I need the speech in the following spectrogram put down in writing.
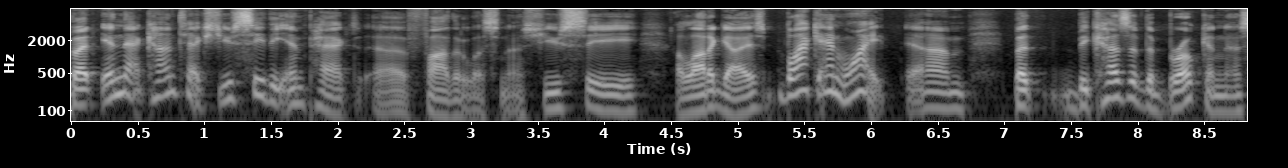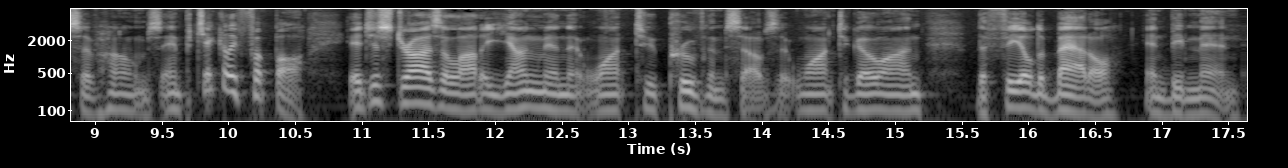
But in that context, you see the impact of fatherlessness. You see a lot of guys, black and white, um, but because of the brokenness of homes, and particularly football, it just draws a lot of young men that want to prove themselves, that want to go on the field of battle and be men.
